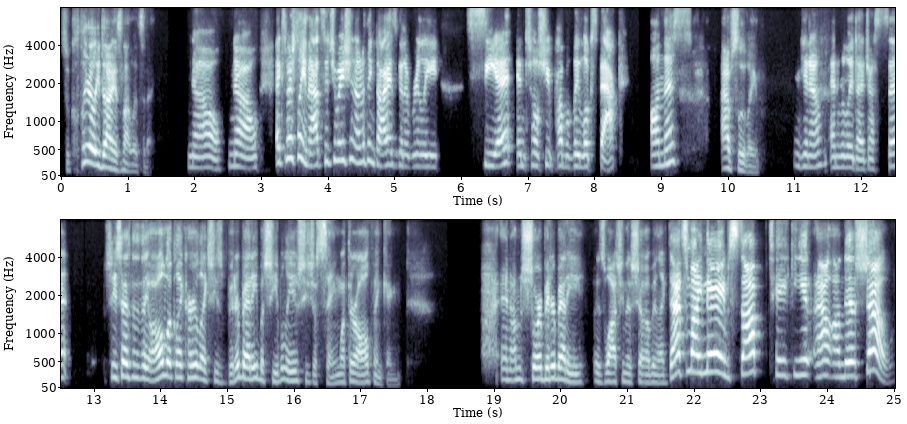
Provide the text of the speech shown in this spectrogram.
So clearly, Daya is not listening. No, no. Especially in that situation, I don't think Daya is going to really see it until she probably looks back on this. Absolutely. You know, and really digests it. She says that they all look like her, like she's Bitter Betty, but she believes she's just saying what they're all thinking. And I'm sure Bitter Betty is watching this show, being like, "That's my name. Stop taking it out on this show."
